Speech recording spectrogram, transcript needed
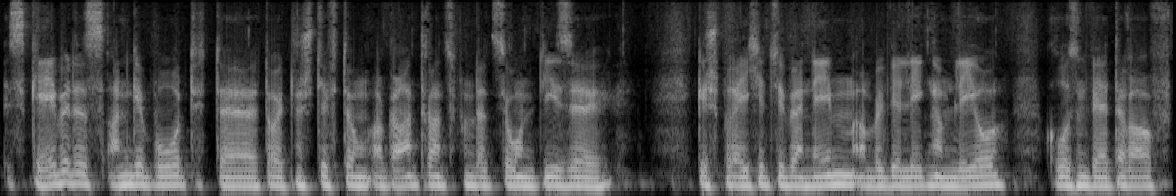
Es gäbe das Angebot der Deutschen Stiftung Organtransplantation, diese Gespräche zu übernehmen, aber wir legen am Leo großen Wert darauf,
